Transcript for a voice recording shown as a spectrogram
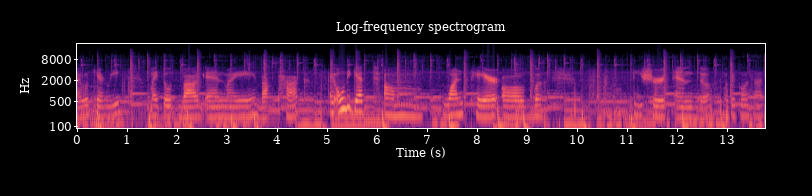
I will carry. My tote bag and my backpack. I only get um, one pair of t-shirt and uh, what they call that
